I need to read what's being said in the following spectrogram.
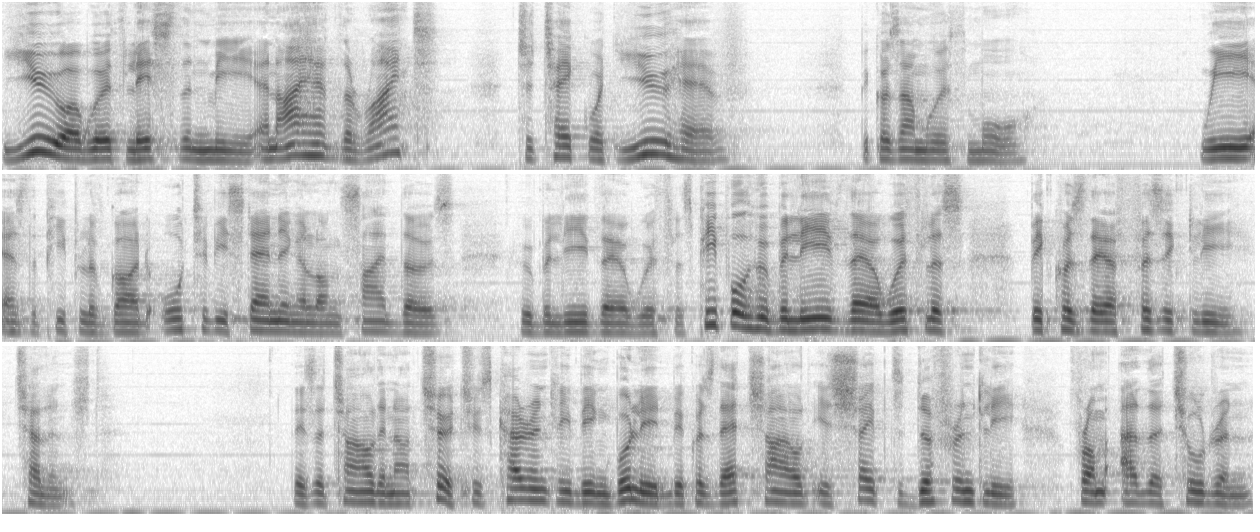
you are worth less than me, and I have the right to take what you have because I'm worth more. We, as the people of God, ought to be standing alongside those who believe they are worthless. People who believe they are worthless because they are physically challenged. There's a child in our church who's currently being bullied because that child is shaped differently from other children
